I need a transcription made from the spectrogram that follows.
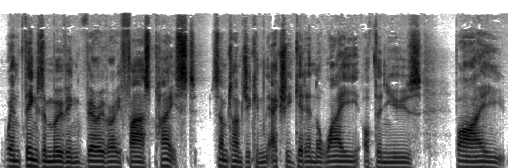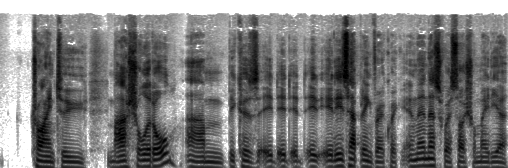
when things are moving very, very fast paced, sometimes you can actually get in the way of the news by trying to marshal it all um, because it, it, it, it is happening very quick. And then that's where social media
